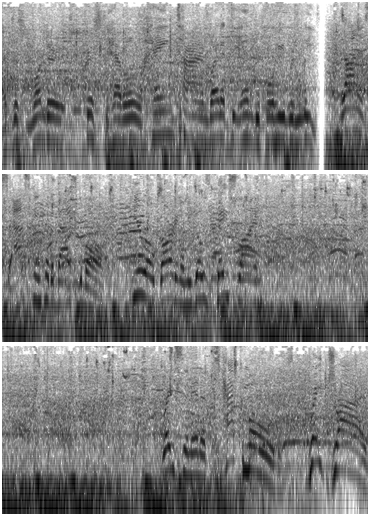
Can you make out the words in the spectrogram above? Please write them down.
I just wonder, Khris had a little hang time right at the end before he released. Giannis asking for the basketball. Herro guarding him. He goes baseline. Grayson in attack mode. Great drive.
